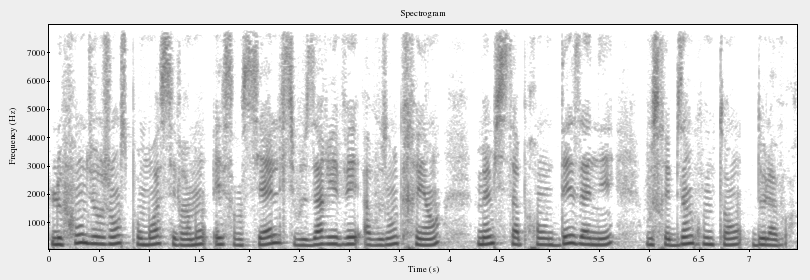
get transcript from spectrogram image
le fonds d'urgence pour moi, c'est vraiment essentiel. Si vous arrivez à vous en créer un, même si ça prend des années, vous serez bien content de l'avoir.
